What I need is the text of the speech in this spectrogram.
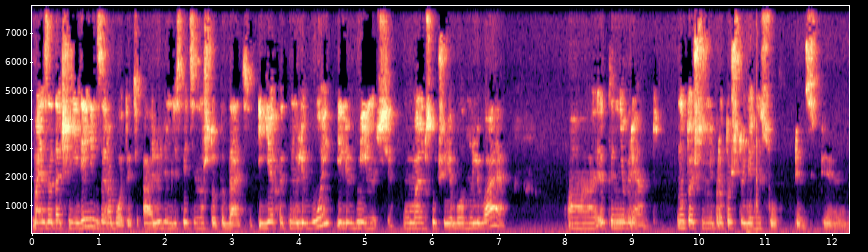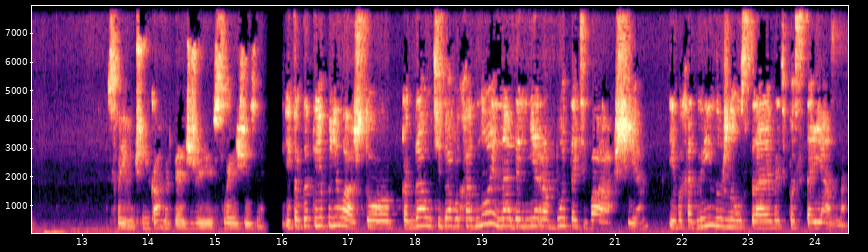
моя задача не денег заработать, а людям действительно что-то дать. И ехать нулевой или в минусе, в моем случае я была нулевая, а, это не вариант. Ну, точно не про то, что я несу, в принципе, своим ученикам, опять же, в своей жизни. И тогда-то я поняла, что когда у тебя выходной, надо не работать вообще, и выходные нужно устраивать постоянно.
